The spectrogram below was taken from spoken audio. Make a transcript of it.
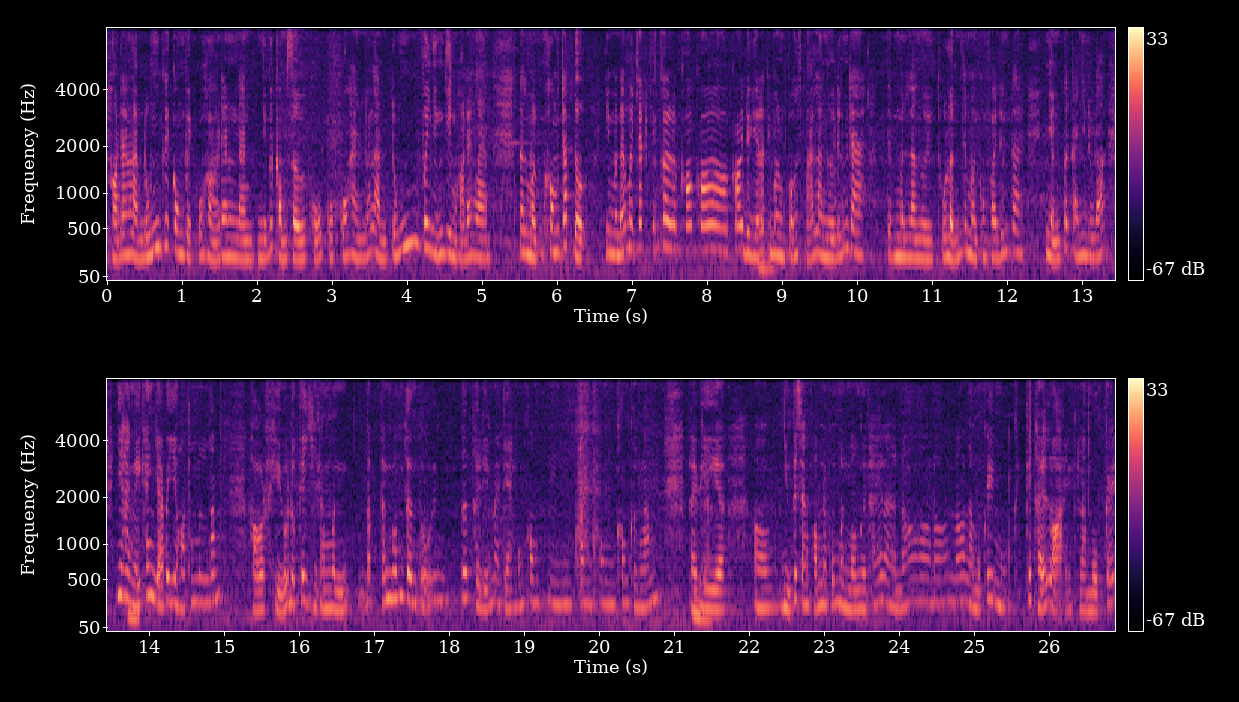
họ đang làm đúng cái công việc của họ, đang làm những cái cộng sự của của của hàng nó làm đúng với những gì mà họ đang làm. Nên mình cũng không trách được nhưng mà nếu mà chắc chắn có có có có điều gì đó thì mình vẫn phải là người đứng ra. Thì mình là người thủ lĩnh thì mình cũng phải đứng ra nhận tất cả những điều đó. Nhưng hàng nghĩ khán giả bây giờ họ thông minh lắm. Họ hiểu được cái gì là mình đánh bóng tên tuổi tới thời điểm này thì hàng cũng không không không không cần lắm. Tại vì ờ, những cái sản phẩm này của mình mọi người thấy là nó nó nó là một cái một cái thể loại là một cái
